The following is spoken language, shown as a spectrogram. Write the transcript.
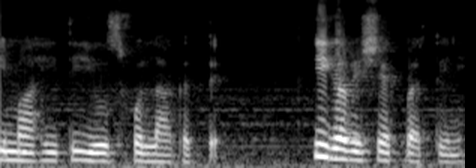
ಈ ಮಾಹಿತಿ ಯೂಸ್ಫುಲ್ ಆಗುತ್ತೆ. ಈಗ ವಿಷಯಕ್ಕೆ ಬರ್ತೀನಿ.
